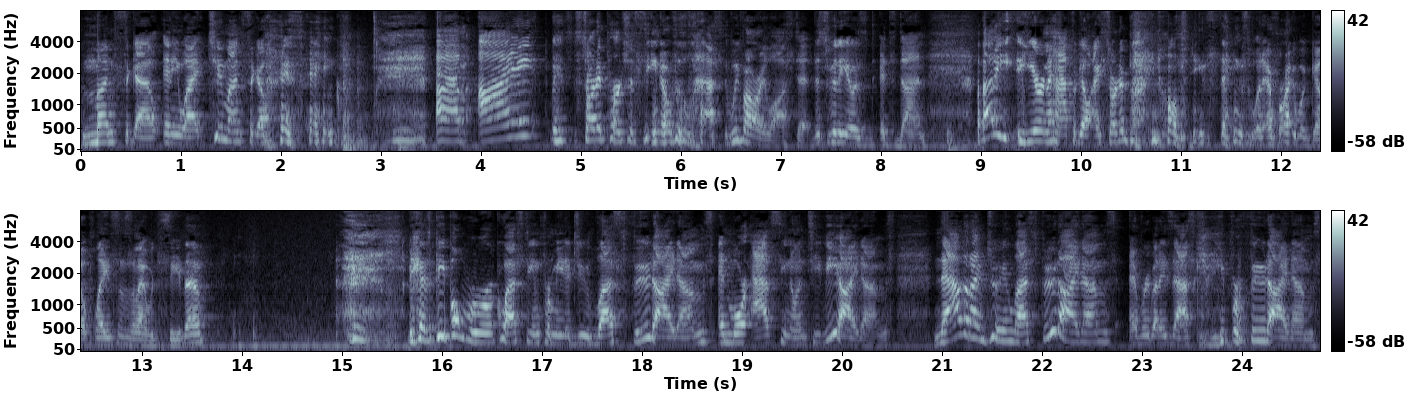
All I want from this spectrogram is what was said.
months ago. Anyway, two months ago, I think. Um, I started purchasing over the last, we've already lost it. This video is, it's done. About a year and a half ago, I started buying all these things whenever I would go places and I would see them because people were requesting for me to do less food items and more as seen on TV items. Now that I'm doing less food items, everybody's asking me for food items.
